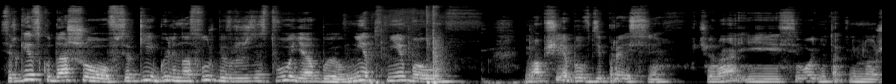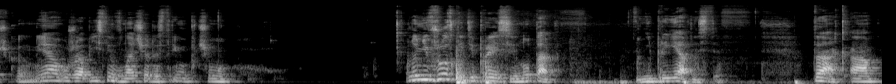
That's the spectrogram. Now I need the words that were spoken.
Сергей Скудашов. Сергей, были на службе в Рождество? Я был. Нет, не был. И вообще я был в депрессии вчера и сегодня так немножечко. Я уже объяснил в начале стрима, почему. Ну, не в жесткой депрессии, но так, неприятности. Так, а...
